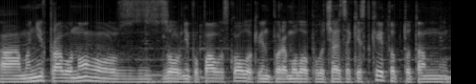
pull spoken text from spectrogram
А мені в праву ногу ззовні попав осколок, він перемолов, виходить, кістки. Тобто там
